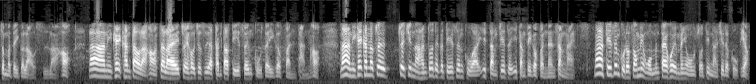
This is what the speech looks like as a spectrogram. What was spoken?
这么的一个老实了哈。那你可以看到了哈，再来最后就是要谈到叠升股的一个反弹哈。那你可以看到最最近呢，很多的一个叠升股啊，一档接着一档的一个反弹上来。那叠升股的方面，我们待会朋友我们锁定哪些的股票？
